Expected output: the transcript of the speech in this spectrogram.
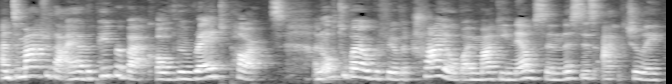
And to match with that I have the paperback of The Red Parts, an autobiography of a trial by Maggie Nelson. This is actually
